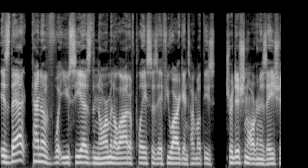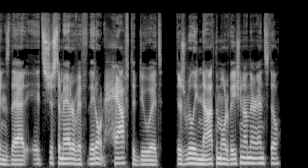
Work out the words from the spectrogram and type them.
Is that kind of what you see as the norm in a lot of places? If you are, again, talking about these traditional organizations, that it's just a matter of if they don't have to do it, there's really not the motivation on their end still?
